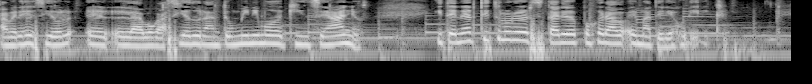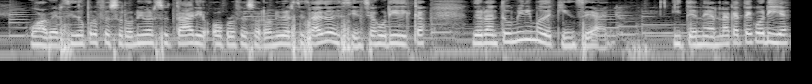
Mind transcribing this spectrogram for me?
haber ejercido la abogacía durante un mínimo de 15 años y tener título universitario de posgrado en materia jurídica o haber sido profesor universitario o profesor universitario de ciencia jurídica durante un mínimo de 15 años y tener la categoría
